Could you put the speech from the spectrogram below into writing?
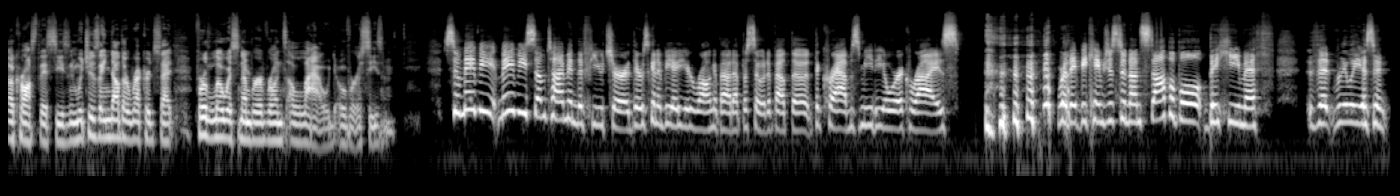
across this season, which is another record set for lowest number of runs allowed over a season. So maybe maybe sometime in the future there's going to be a you're wrong about episode about the the crab's meteoric rise where they became just an unstoppable behemoth that really isn't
